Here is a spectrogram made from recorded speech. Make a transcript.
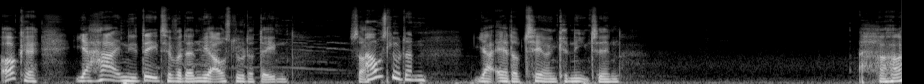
Okay, jeg har en idé til, hvordan vi afslutter daten. Så Afslutter den. Jeg adopterer en kanin til hende. Haha.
